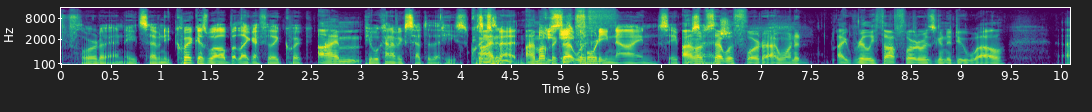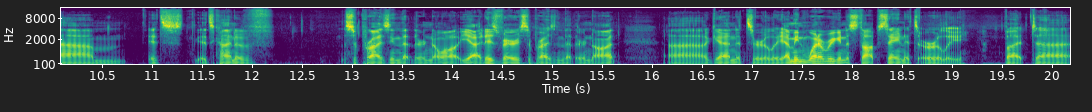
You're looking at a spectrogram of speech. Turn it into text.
for Florida and 870. Quick as well, but like I feel like quick. I'm People kind of accepted that he's quick. I'm, bad. I'm upset with 849 save I'm upset with Florida. I wanted. I really thought Florida was going to do well. Um, it's it's kind of surprising that they're not. Well, yeah, it is very surprising that they're not. Uh, again, it's early. I mean, when are we going to stop saying it's early? But uh,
